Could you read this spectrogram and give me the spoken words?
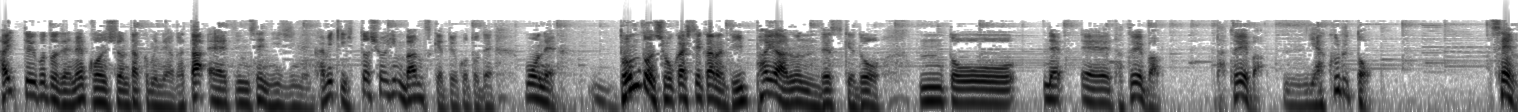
はい。ということでね、今週の匠の館、えっー、2020年上木ヒット商品番付ということで、もうね、どんどん紹介していかないといっぱいあるんですけど、うんと、ね、えー、例えば、例えば、ヤクルト、1000、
